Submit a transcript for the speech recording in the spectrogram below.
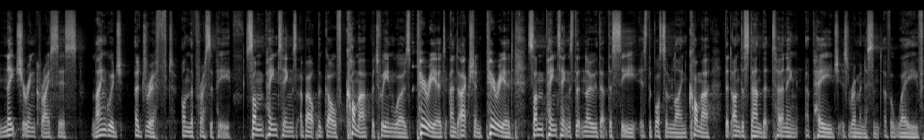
nature in crisis, language adrift on the precipice. Some paintings about the gulf, comma, between words, period, and action, period. Some paintings that know that the sea is the bottom line, comma, that understand that turning a page is reminiscent of a wave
